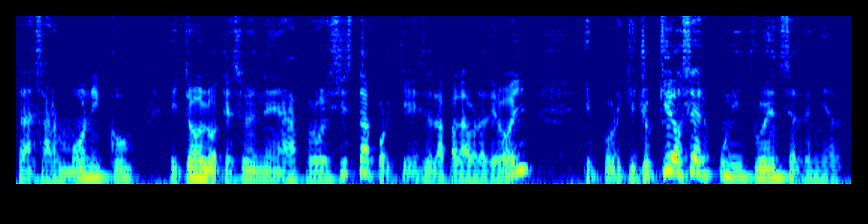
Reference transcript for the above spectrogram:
transarmónico y todo lo que suene a progresista, porque esa es la palabra de hoy, y porque yo quiero ser un influencer de mierda.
